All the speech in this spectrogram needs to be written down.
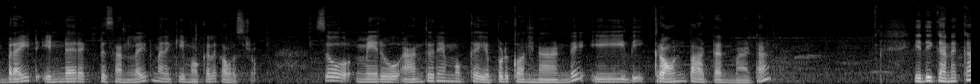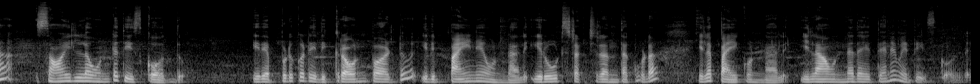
bright indirect sunlight మనకి ఈ మొక్కలకు అవసరం. సో మీరు ఆంతోరియం మొక్క ఎప్పుడు కొన్నా అండి ఇది క్రౌన్ పార్ట్ అనమాట ఇది కనుక సాయిల్లో ఉంటే తీసుకోవద్దు. ఇది ఎప్పుడు కూడా ఇది క్రౌన్ పార్ట్ ఇది పైనే ఉండాలి. ఈ రూట్ స్ట్రక్చర్ అంతా కూడా ఇలా పైకి ఉండాలి. ఇలా ఉన్నదైతేనే మీరు తీసుకోండి.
